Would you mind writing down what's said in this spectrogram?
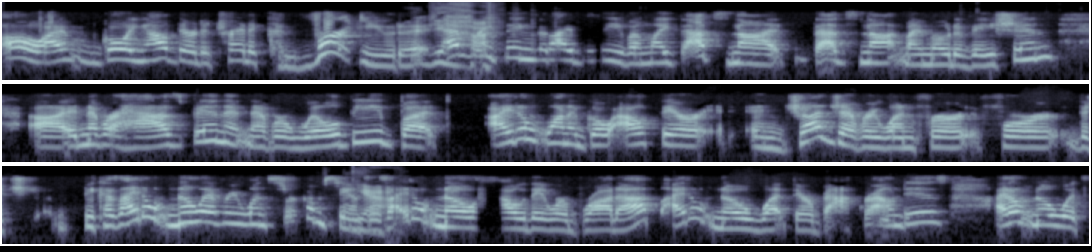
oh, I'm going out there to try to convert you to yeah. everything that I believe. I'm like, that's not that's not my motivation. Uh, it never has been. It never will be. But I don't want to go out there and judge everyone for for the because I don't know everyone's circumstances. Yeah. I don't know how they were brought up. I don't know what their background is. I don't know what's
